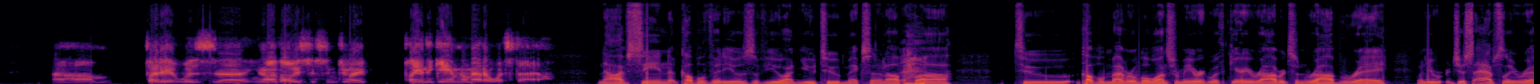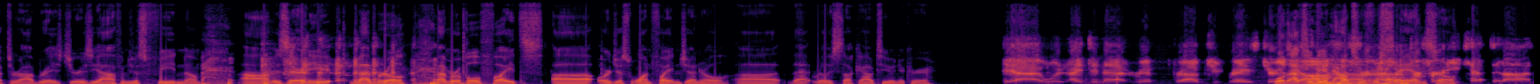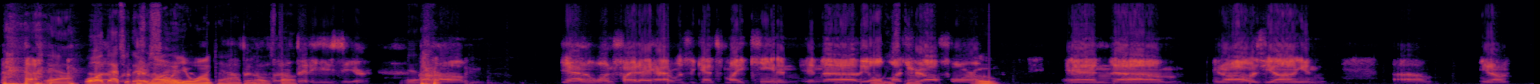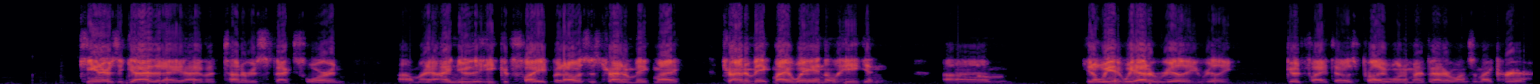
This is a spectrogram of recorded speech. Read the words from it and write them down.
Um, but it was, uh, you know, I've always just enjoyed playing the game no matter what style. Now I've seen a couple videos of you on YouTube mixing it up. Uh, to a couple memorable ones from me were with Gary Roberts and Rob Ray when you just absolutely ripped Rob Ray's jersey off and just feeding him. Um, is there any memorable memorable fights uh, or just one fight in general uh, that really stuck out to you in your career? Yeah, I would. I did not rip Rob Ray's jersey. Well, that's what the announcers were saying. I so he kept it on. yeah. Well, that's what they were saying. Not what you want to happen. A little bit easier. Yeah. Um, yeah, the one fight I had was against Mike Keenan in uh, the old Montreal Forum, Ooh. and um, you know I was young, and um, you know Keener's a guy that I, I, have a ton of respect for, and um, I, I, knew that he could fight, but I was just trying to make my trying to make my way in the league, and um, you know we we had a really really good fight. That was probably one of my better ones in my career.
